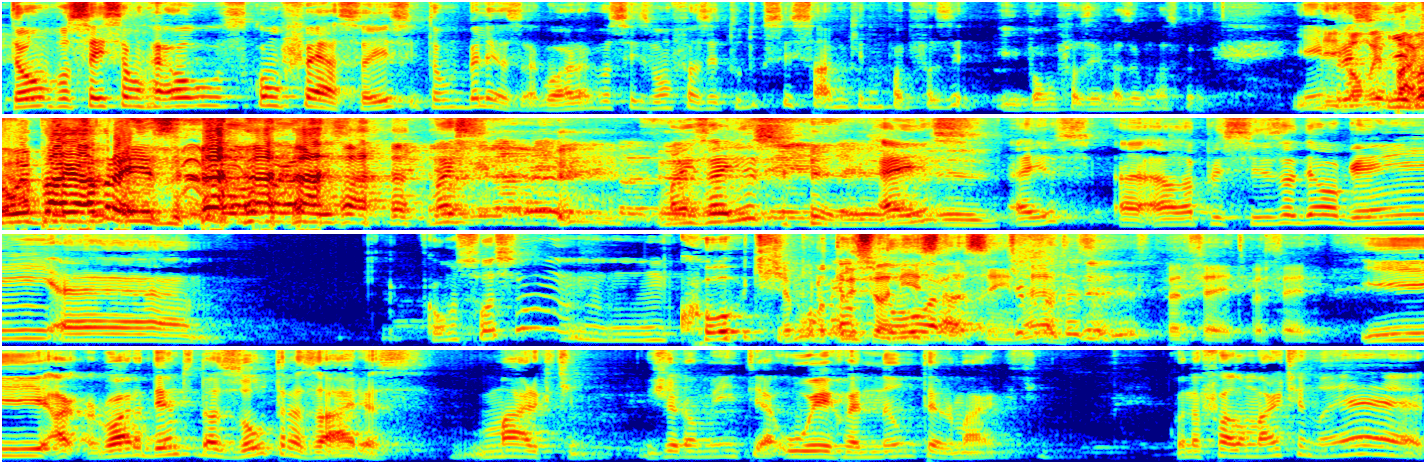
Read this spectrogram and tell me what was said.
Então, vocês são réus, confesso, é isso? Então, beleza. Agora vocês vão fazer tudo que vocês sabem que não pode fazer. E vão fazer mais algumas coisas. E, e, vão, me pagar, e vão me pagar para isso. mas, mas é isso. É isso. É isso. Ela precisa de alguém... É, como se fosse um, um coach. Tipo um nutricionista, assim, tipo né? Nutricionista. Perfeito, perfeito. E agora, dentro das outras áreas, marketing. Geralmente o erro é não ter marketing. Quando eu falo marketing, não é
